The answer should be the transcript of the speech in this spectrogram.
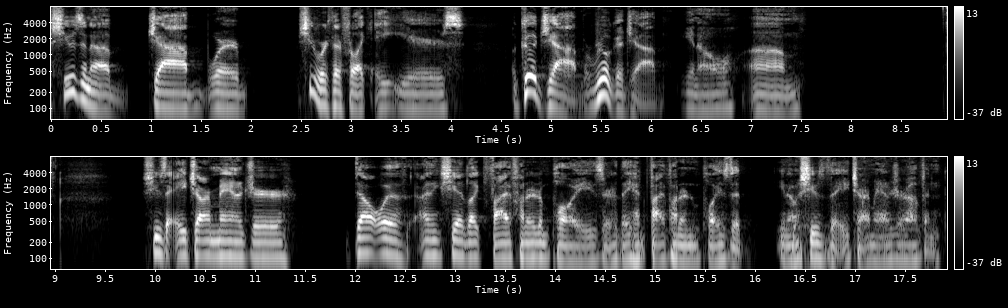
she was in a job where she'd worked there for like eight years. A good job, a real good job, you know. Um, she was an HR manager, dealt with, I think she had like 500 employees or they had 500 employees that, you know, she was the HR manager of. And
